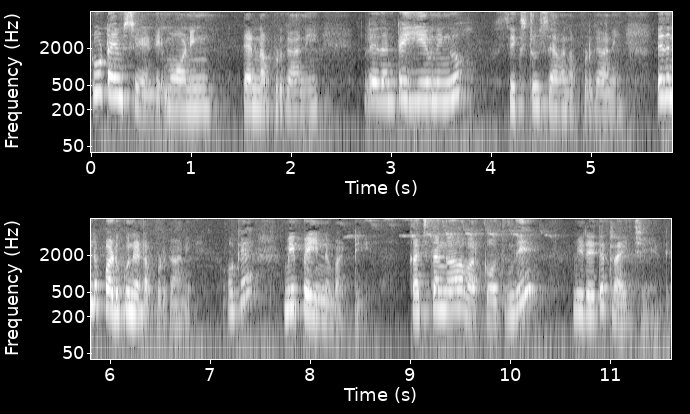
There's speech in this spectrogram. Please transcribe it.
టూ టైమ్స్ చేయండి. మార్నింగ్ టెన్ అప్పుడు కానీ లేదంటే ఈవినింగ్ సిక్స్ టు సెవెన్ అప్పుడు కానీ లేదంటే పడుకునేటప్పుడు కానీ ఓకే? మీ పెయిన్ని బట్టి. ఖచ్చితంగా వర్క్ అవుతుంది. మీరైతే ట్రై చేయండి.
